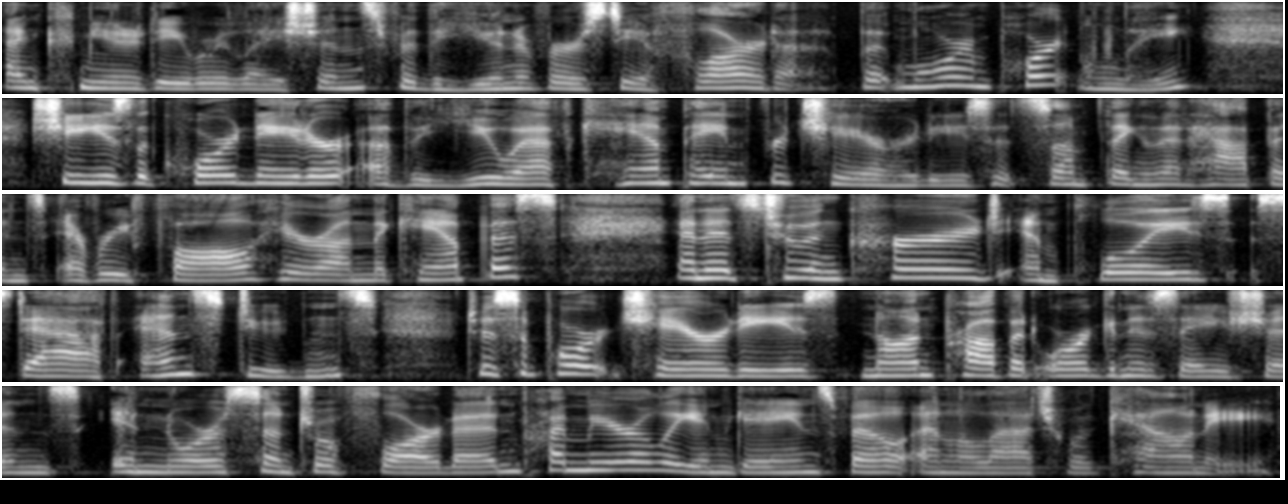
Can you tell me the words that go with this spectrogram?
and Community Relations for the University of Florida. But more importantly, she is the coordinator of the UF Campaign for Charities. It's something that happens every fall here on the campus, and it's to encourage employees, staff, and students to support charities, nonprofit organizations in North Central Florida, and primarily in Gainesville and Alachua County.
